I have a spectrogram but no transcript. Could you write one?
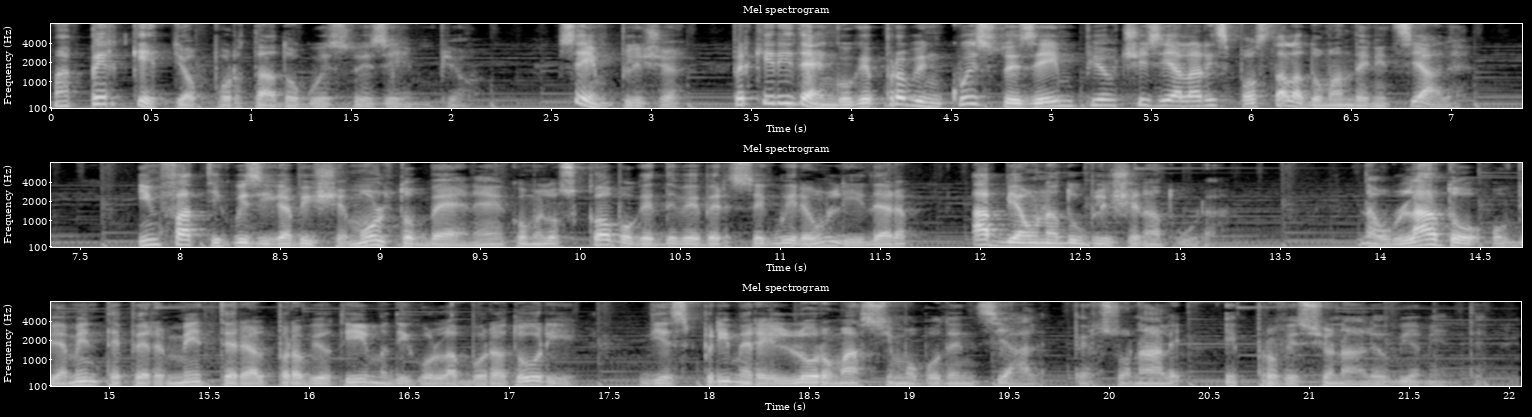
Ma perché ti ho portato questo esempio? Semplice, perché ritengo che proprio in questo esempio ci sia la risposta alla domanda iniziale. Infatti qui si capisce molto bene come lo scopo che deve perseguire un leader abbia una duplice natura da un lato ovviamente permettere al proprio team di collaboratori di esprimere il loro massimo potenziale, personale e professionale ovviamente.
